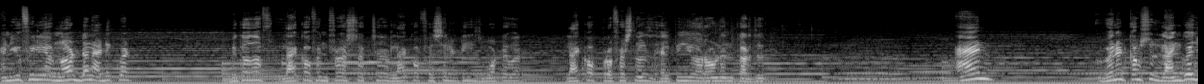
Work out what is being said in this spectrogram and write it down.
and you feel you have not done adequate because of lack of infrastructure, lack of facilities, whatever, lack of professionals helping you around in Karjat. And when it comes to language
